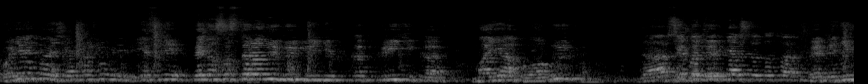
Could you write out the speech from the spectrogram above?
Владимир Николаевич, я прошу, если это со стороны выглядит как критика моя главы, Да, все подтвердят, что это так. это не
